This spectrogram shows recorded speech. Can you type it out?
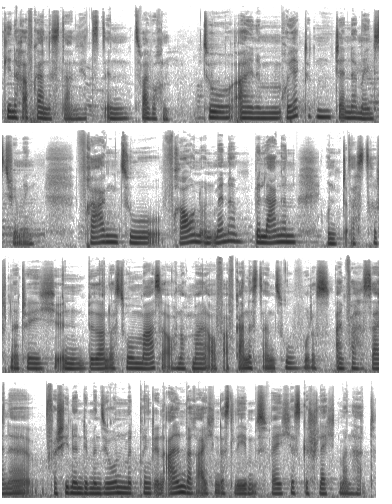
Ich gehe nach Afghanistan jetzt in zwei Wochen zu einem Projekt in Gender Mainstreaming. Fragen zu Frauen- und Männerbelangen. Und das trifft natürlich in besonders hohem Maße auch nochmal auf Afghanistan zu, wo das einfach seine verschiedenen Dimensionen mitbringt in allen Bereichen des Lebens, welches Geschlecht man hat.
